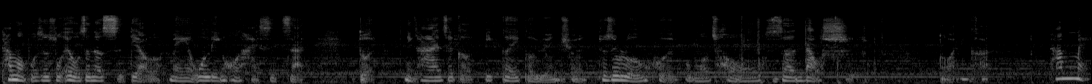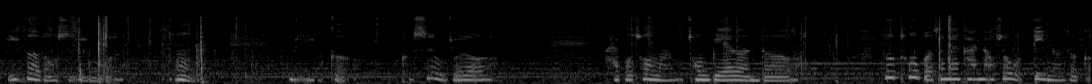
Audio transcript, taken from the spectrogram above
他们不是说，哎，我真的死掉了，没有，我灵魂还是在。你看这个一个一个圆圈，就是轮回，我们从生到死。对，你看，它每一个都是英文，嗯，每一个。可是我觉得还不错嘛，从别人的 YouTube 上面看到，所以我订了这个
